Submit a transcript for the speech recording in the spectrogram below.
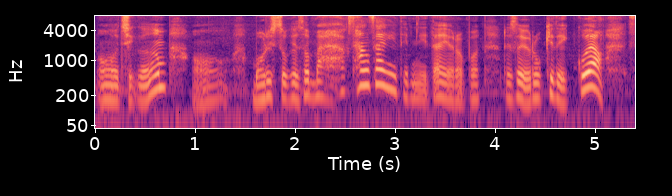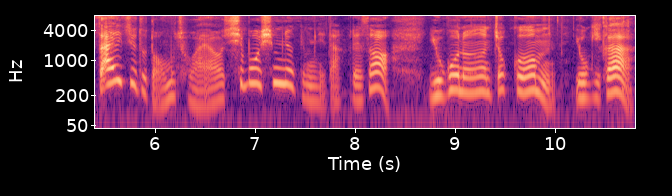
어, 지금, 어, 머릿속에서 막 상상이 됩니다, 여러분. 그래서 이렇게 돼 있고요. 사이즈도 너무 좋아요. 15, 16입니다. 그래서 요거는 조금 여기가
